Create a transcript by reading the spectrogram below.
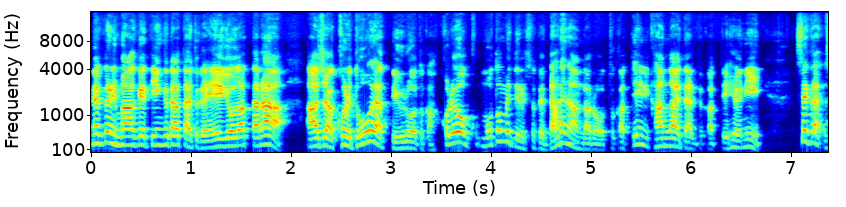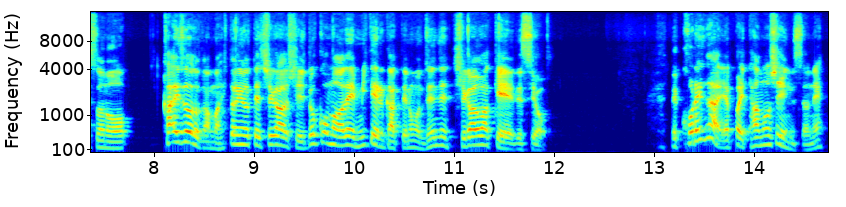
逆にマーケティングだったりとか営業だったら、あ、じゃあこれどうやって売ろうとか、これを求めてる人って誰なんだろうとかっていうふうに考えたりとかっていうふうに、世界、その、解像度がま人によって違うし、どこまで見てるかっていうのも全然違うわけですよ。で、これがやっぱり楽しいんですよね。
